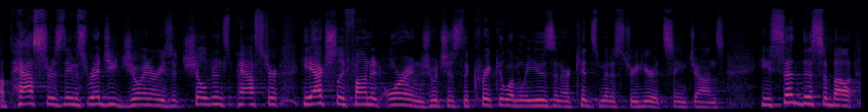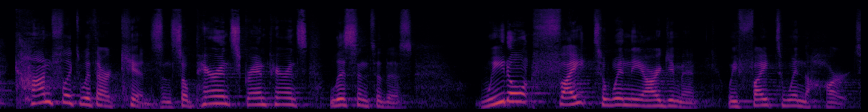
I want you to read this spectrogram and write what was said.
a pastor. His name is Reggie Joiner. He's a children's pastor. He actually founded Orange, which is the curriculum we use in our kids' ministry here at St. John's. He said this about conflict with our kids. And so, parents, grandparents, listen to this. We don't fight to win the argument, we fight to win the heart.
